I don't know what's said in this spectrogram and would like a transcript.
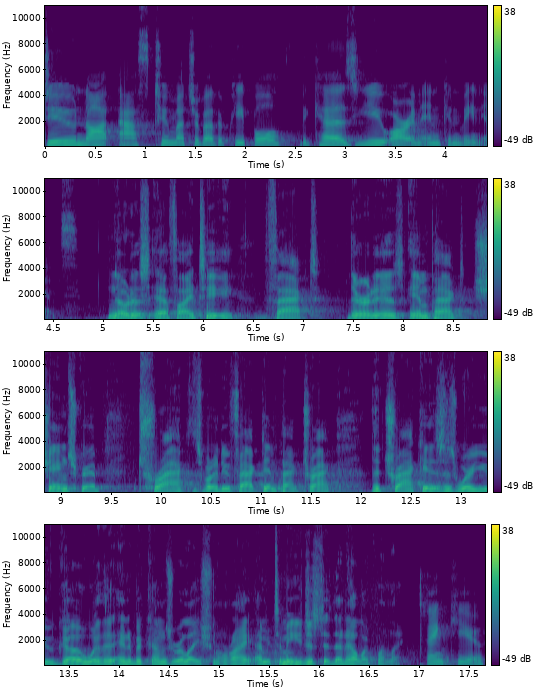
do not ask too much of other people because you are an inconvenience. Notice FIT, fact, there it is, impact, shame script, track, that's what I do, fact, impact, track. The track is, is where you go with it and it becomes relational, right? I mean, to me, you just did that eloquently. Thank you.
